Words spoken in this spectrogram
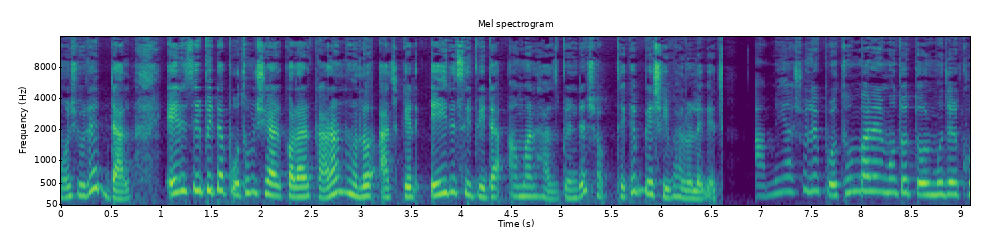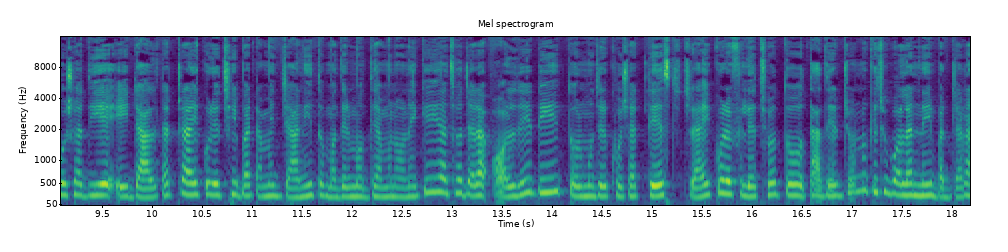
মসুরের ডাল। এই রেসিপিটা প্রথম শেয়ার করার কারণ হলো, আজকের এই রেসিপিটা আমার হাজব্যান্ডের সব থেকে বেশি ভালো লেগেছে। আমি আসলে প্রথমবারের মতো তরমুজের খোসা দিয়ে এই ডালটা ট্রাই করেছি বাট আমি জানি তোমাদের মধ্যে এমন অনেকেই আছো যারা অলরেডি তরমুজের খোসার টেস্ট ট্রাই করে ফেলেছো, তো তাদের জন্য কিছু বলার নেই বাট যারা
